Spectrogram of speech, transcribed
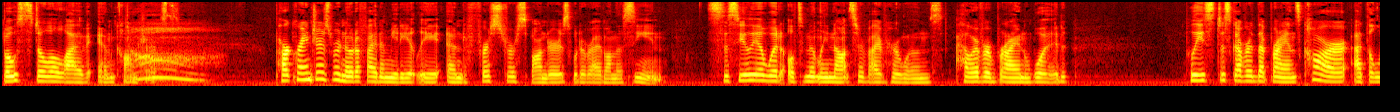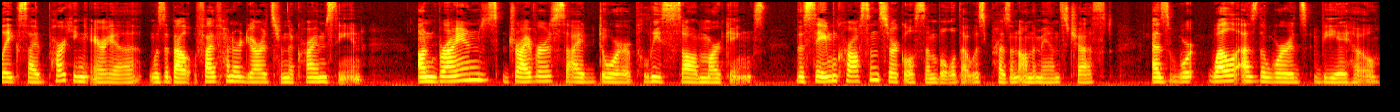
both still alive and conscious. Park rangers were notified immediately, and first responders would arrive on the scene. Cecilia would ultimately not survive her wounds, however, Brian would. Police discovered that Brian's car at the lakeside parking area was about 500 yards from the crime scene. On Brian's driver's side door, police saw markings, the same cross and circle symbol that was present on the man's chest, as wor- well as the words Vallejo.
